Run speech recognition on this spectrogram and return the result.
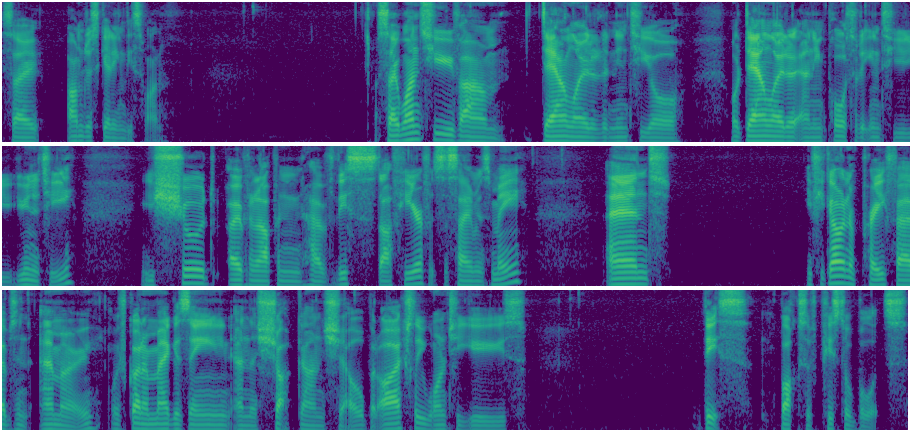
So I'm just getting this one. So once you've um, downloaded it into your or downloaded and imported it into Unity you should open it up and have this stuff here if it's the same as me and if you go into prefabs and ammo we've got a magazine and the shotgun shell but I actually want to use this box of pistol bullets.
